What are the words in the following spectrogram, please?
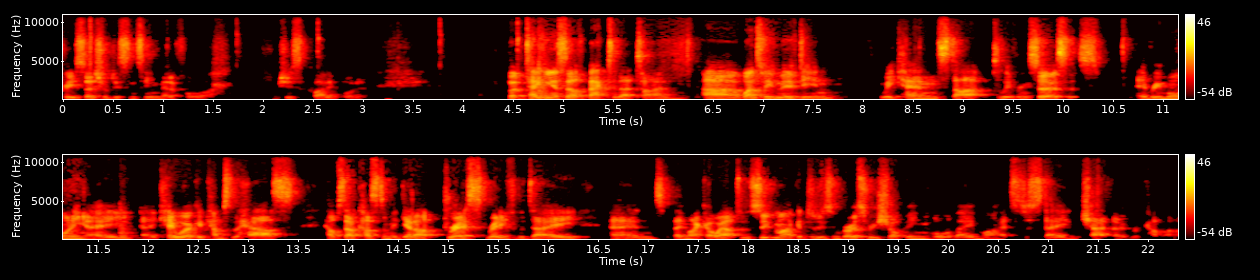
pre social distancing metaphor, which is quite important. But taking yourself back to that time, uh, once we've moved in, we can start delivering services. Every morning, a, a care worker comes to the house, helps our customer get up, dressed, ready for the day, and they might go out to the supermarket to do some grocery shopping, or they might just stay and chat over a cuppa.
